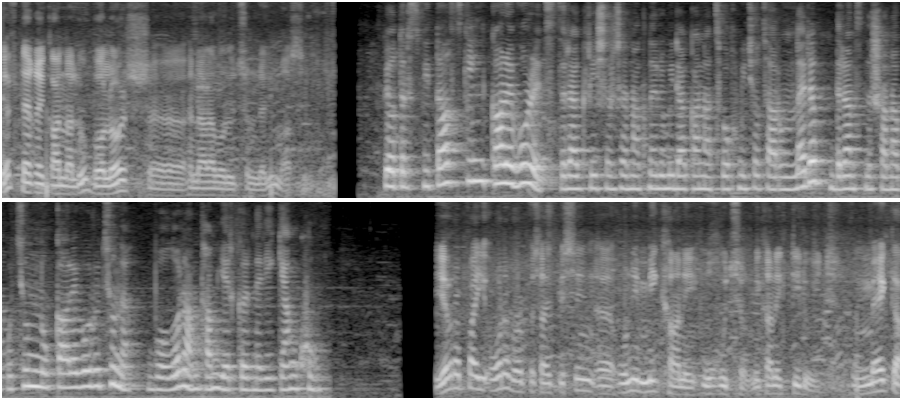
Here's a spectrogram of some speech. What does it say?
եւ տեղեկանալու բոլոր հնարավորությունների մասին։ Պյոտր Սպիտալսկին կարևորեց ծրագրի շրջանակներում իրականացվող միջոցառումները, դրանց նշանակությունն ու կարևորությունը բոլոր անդամ երկրների կյանքում։ Եվրոպայի օրը որպես այդպեսին ունի մի քանի ուղղություն, մի քանի տիրույթ։ Մեկը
